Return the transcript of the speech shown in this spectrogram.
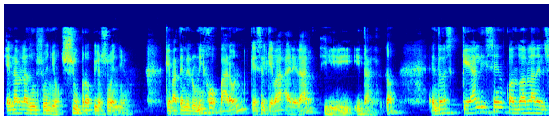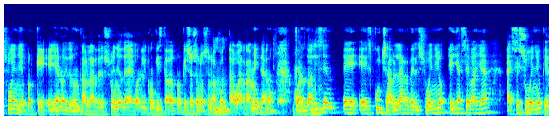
él habla de un sueño, su propio sueño, que va a tener un hijo varón, que es el que va a heredar y, y tal, ¿no? Entonces, que Alison cuando habla del sueño, porque ella no ha oído nunca hablar del sueño de Aegon el Conquistador, porque eso solo se lo ha contado a Ramira, ¿no? Cuando Alison eh, escucha hablar del sueño, ella se vaya a ese sueño que,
